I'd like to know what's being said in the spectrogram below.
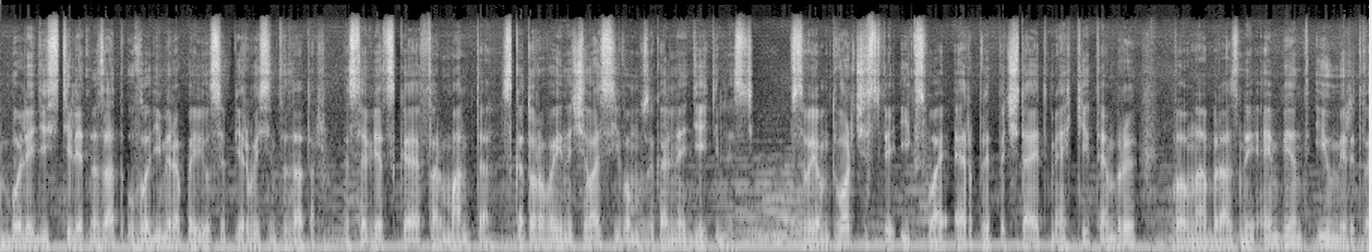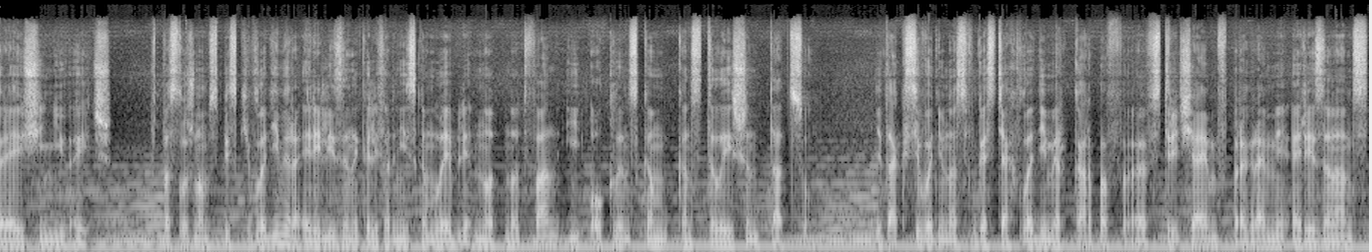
более 10 лет назад у Владимира появился первый синтезатор – советская «Форманта», с которого и началась его музыкальная деятельность. В своем творчестве XYR предпочитает мягкие тембры, волнообразный ambient и умиротворяющий New Age. В послужном списке Владимира релизы на калифорнийском лейбле Not Not Fun и оклендском Constellation Tatsu. Итак, сегодня у нас в гостях Владимир Карпов. Э, встречаем в программе «Резонанс».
